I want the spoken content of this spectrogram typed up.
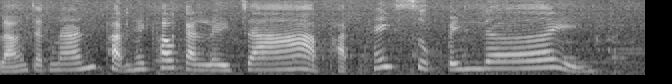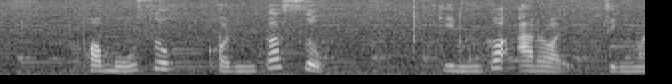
หลังจากนั้นผัดให้เข้ากันเลยจ้า ผัดให้สุกไปเลย พอหมูสุกคนก็สุก กินก็อร่อยจริงไหม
